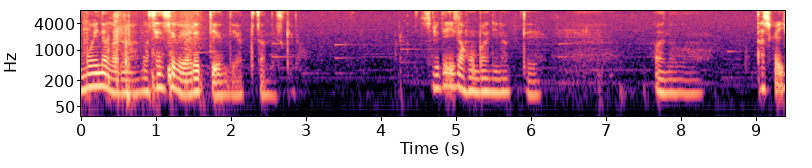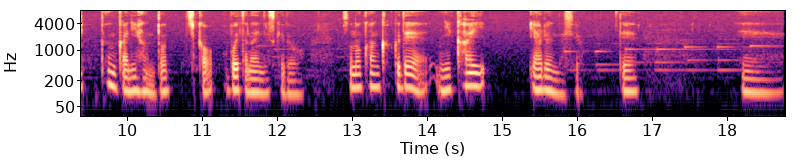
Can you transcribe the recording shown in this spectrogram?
思いながら、まあ、先生がやれって言うんでやってたんですけど。それでいざ本番になってあの確か1分か2分どっちか覚えてないんですけどその感覚で2回やるんですよ。でえー、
